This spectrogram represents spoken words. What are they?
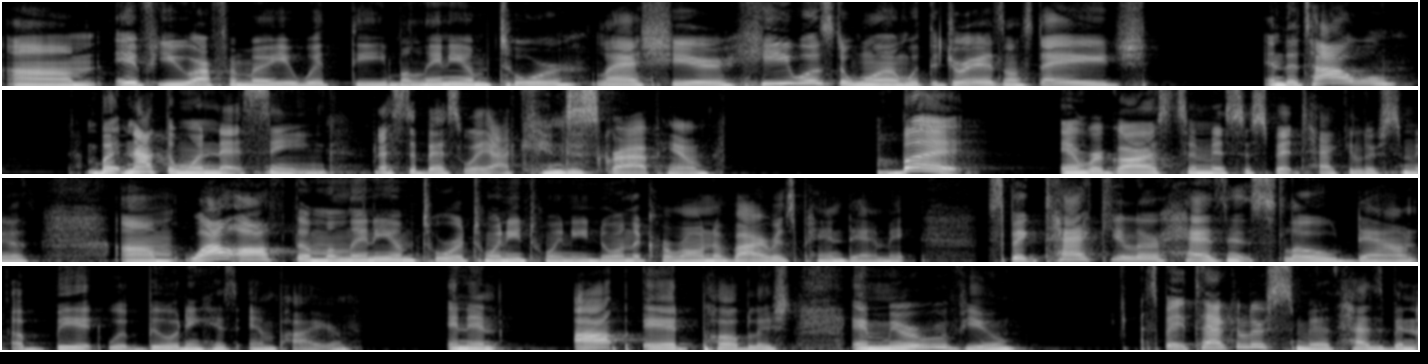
um, if you are familiar with the Millennium Tour last year, he was the one with the dreads on stage and the towel, but not the one that sing. That's the best way I can describe him. But in regards to Mr. Spectacular Smith, um, while off the Millennium Tour 2020 during the coronavirus pandemic, Spectacular hasn't slowed down a bit with building his empire. In an op ed published in Mirror Review, Spectacular Smith has been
